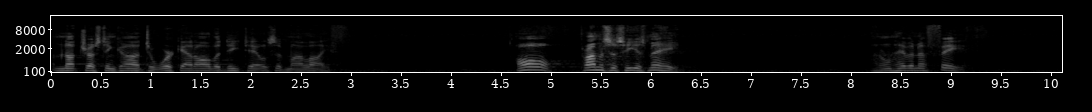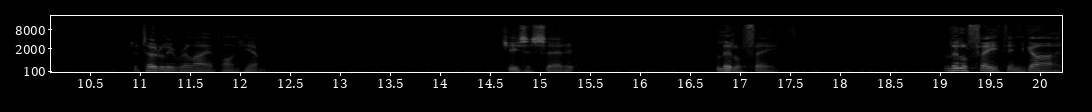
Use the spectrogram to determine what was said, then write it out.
I'm not trusting God to work out all the details of my life. All promises He has made. I don't have enough faith to totally rely upon Him. Jesus said it. Little faith. Little faith in God,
